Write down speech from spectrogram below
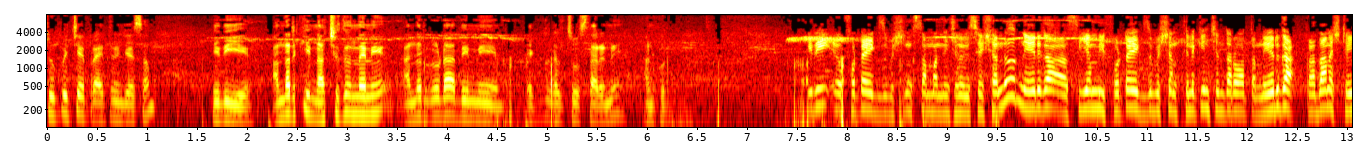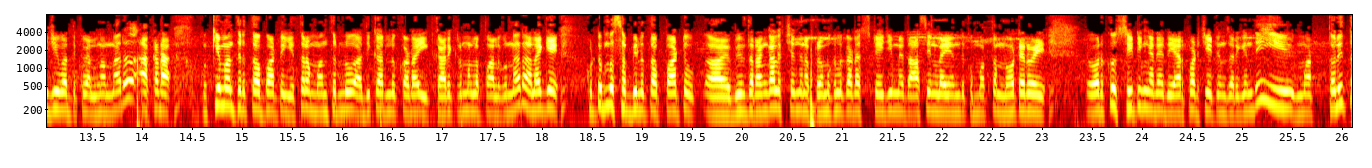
చూపించే ప్రయత్నం చేసాం ఇది అందరికీ నచ్చుతుందని అందరు కూడా దీన్ని ఎక్కువ చూస్తారని అనుకుంటున్నాను. ఇది ఫోటో ఎగ్జిబిషన్కి సంబంధించిన విశేషాలు. నేరుగా సీఎం ఈ ఫోటో ఎగ్జిబిషన్ తిలకించిన తర్వాత నేరుగా ప్రధాన స్టేజీ వద్దకు వెళ్ళనున్నారు. అక్కడ ముఖ్యమంత్రితో పాటు ఇతర మంత్రులు అధికారులు కూడా ఈ కార్యక్రమంలో పాల్గొన్నారు. అలాగే కుటుంబ సభ్యులతో పాటు వివిధ రంగాలకు చెందిన ప్రముఖులు కూడా స్టేజీ మీద ఆసీనులయ్యేందుకు మొత్తం నూట ఇరవై వరకు సీటింగ్ అనేది ఏర్పాటు చేయడం జరిగింది. ఈ తొలుత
